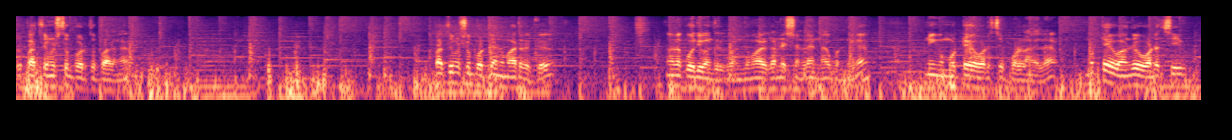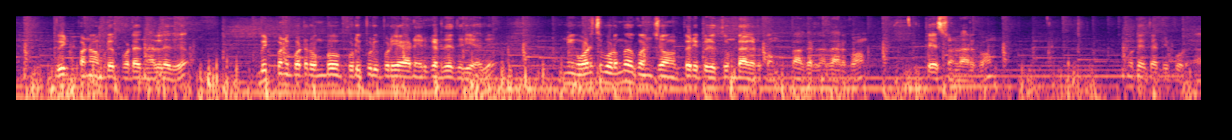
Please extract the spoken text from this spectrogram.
ஒரு பத்து நிமிஷத்தை பொறுத்து பாருங்கள் பத்து நிமிஷம் பொறுத்து இந்த மாதிரி இருக்குது நல்லா கொதி வந்திருக்கும். இந்த மாதிரி கண்டிஷனில் என்ன பண்ணுறீங்க நீங்கள் முட்டையை உடச்சி போடலாம் இதில். முட்டையை வந்து உடச்சி பீட் பண்ண அப்படியே போட்டது நல்லது. பீட் பண்ணி போட்டால் ரொம்ப பொடி பொடி பொடியாக இருக்கிறதே தெரியாது. நீங்கள் உடச்சி போடும்போது கொஞ்சம் பெரிய பெரிய துண்டாக இருக்கும். பார்க்குறது நல்லாயிருக்கும் டேஸ்ட் நல்லாயிருக்கும் முட்டையை தட்டி போடுங்க.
